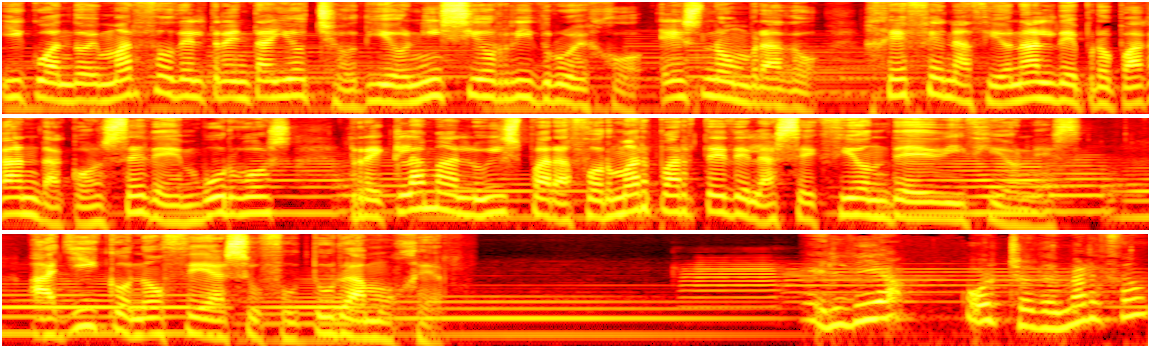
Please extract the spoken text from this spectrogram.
y cuando en marzo del 38 Dionisio Ridruejo es nombrado jefe nacional de propaganda con sede en Burgos, reclama a Luis para formar parte de la sección de ediciones. Allí conoce a su futura mujer. El día 8 de marzo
